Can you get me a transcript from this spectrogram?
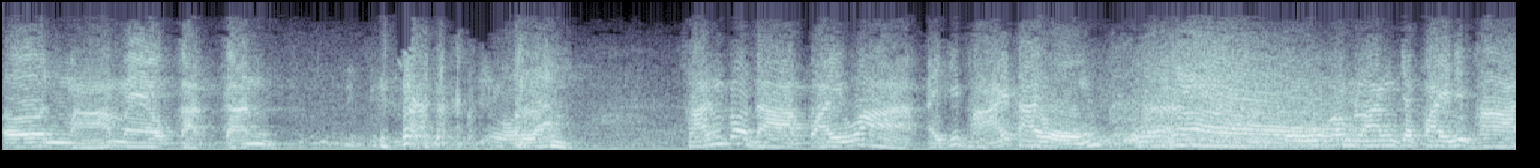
เอิญหมาแมวกัดกันโอ้ละฉันก็ด่าไปว่า ไอ้ที่ผายตายโหงกูกำลังจะไปนิพพาน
